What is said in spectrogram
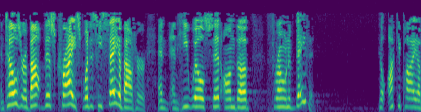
and tells her about this Christ, what does he say about her? And, and he will sit on the throne of David. He'll occupy a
